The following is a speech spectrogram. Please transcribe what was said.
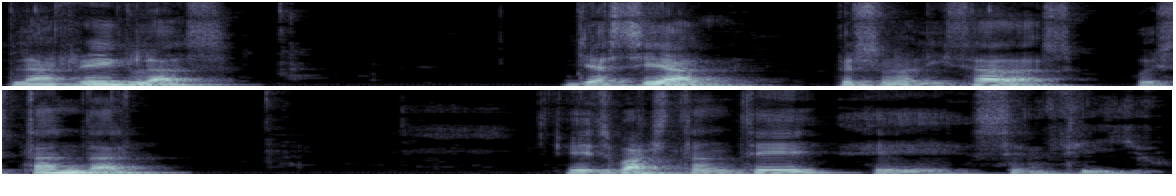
las reglas, ya sean personalizadas o estándar, es bastante eh, sencillo.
